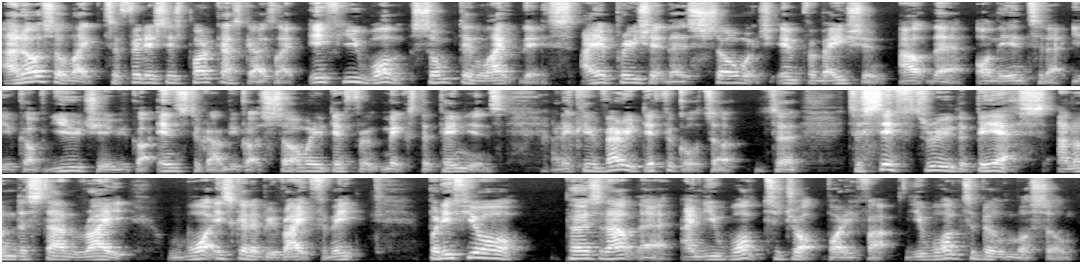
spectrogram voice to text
And also, like to finish this podcast, guys, like if you want something like this, I appreciate there's so much information out there on the internet. You've got YouTube, you've got Instagram, you've got so many different mixed opinions, and it can be very difficult to to to sift through the BS and understand right what is going to be right for me. But if you're person out there and you want to drop body fat, you want to build muscle,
